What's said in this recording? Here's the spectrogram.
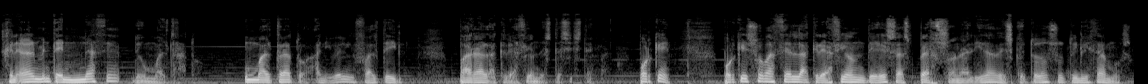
Generalmente nace de un maltrato. Un maltrato a nivel infantil para la creación de este sistema. ¿Por qué? Porque eso va a hacer la creación de esas personalidades que todos utilizamos,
